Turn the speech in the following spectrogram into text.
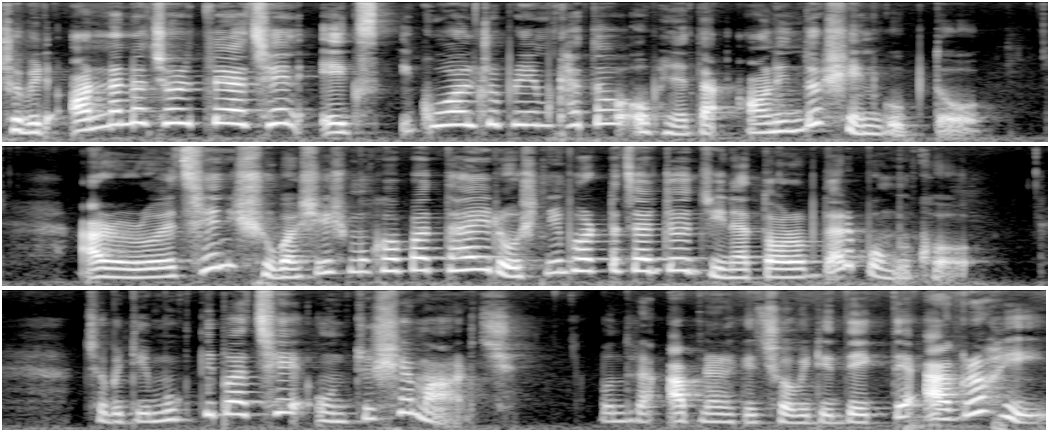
ছবির অন্যান্য চরিত্রে আছেন এক্স ইকুয়াল টু প্রেম খ্যাত অভিনেতা অনিন্দ সেনগুপ্ত। আরও রয়েছেন সুভাষিস মুখোপাধ্যায় রোশনী ভট্টাচার্য, জিনা তরফদার প্রমুখ। ছবিটি মুক্তি পাচ্ছে উনত্রিশে মার্চ। বন্ধুরা, আপনারা কি ছবিটি দেখতে আগ্রহী?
